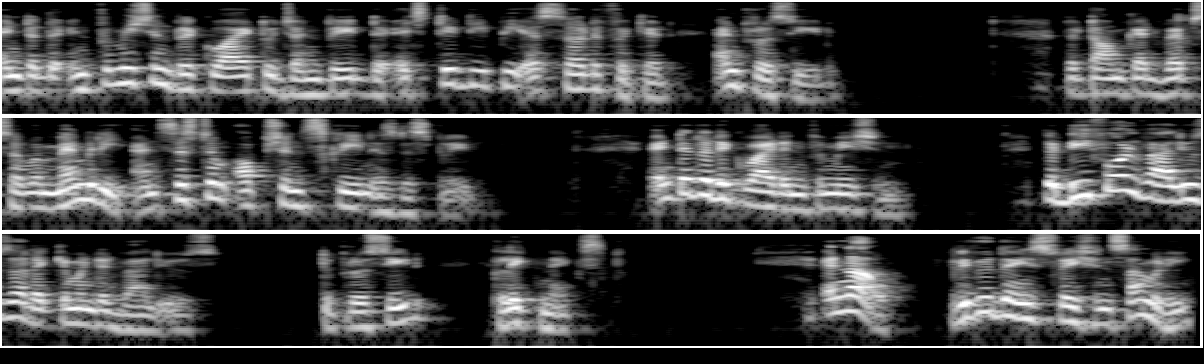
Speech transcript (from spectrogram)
enter the information required to generate the HTTPS certificate and proceed. The Tomcat Web Server Memory and System Options screen is displayed. Enter the required information. The default values are recommended values. To proceed, click Next. And now, review the installation summary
